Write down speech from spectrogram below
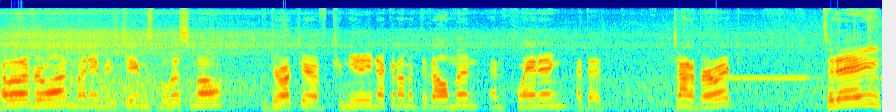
Hello everyone, my name is James Bellissimo, Director of Community and Economic Development and Planning at the Town of Berwick. Today,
